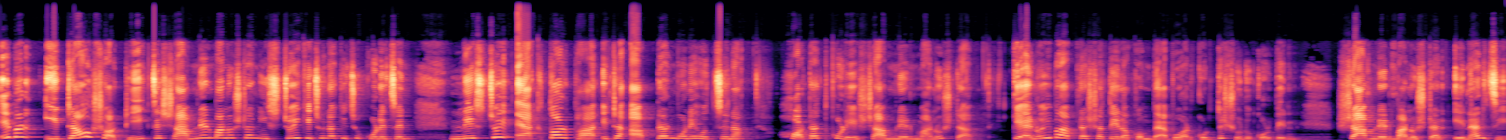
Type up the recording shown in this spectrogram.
এবার এটাও সঠিক যে সামনের মানুষটা নিশ্চয়ই কিছু না কিছু করেছেন, নিশ্চয়ই একতরফা এটা আপনার মনে হচ্ছে না। হঠাৎ করে সামনের মানুষটা কেনই বা আপনার সাথে এরকম ব্যবহার করতে শুরু করবেন? সামনের মানুষটার এনার্জি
